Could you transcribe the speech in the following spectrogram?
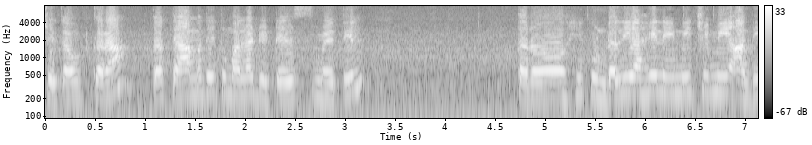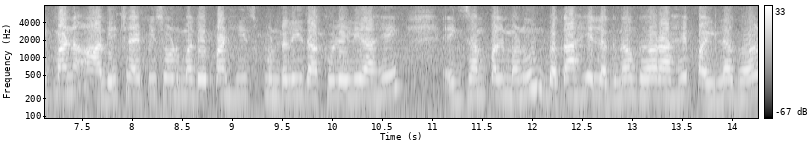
चेकआउट करा. तर त्यामध्ये तुम्हाला डिटेल्स मिळतील. तर ही कुंडली आहे नेहमीची. मी आधी पण आधीच्या एपिसोडमध्ये पण हीच कुंडली दाखवलेली आहे. एक्झाम्पल म्हणून बघा हे लग्न घर आहे पहिलं घर.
